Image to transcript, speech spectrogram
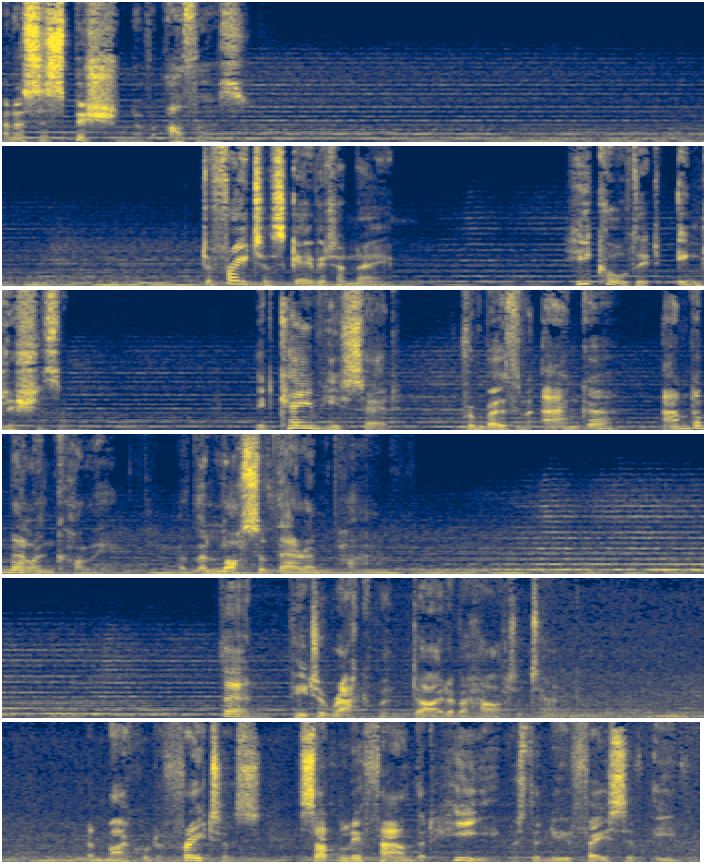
and a suspicion of others. De Freitas gave it a name. He called it Englishism. It came, he said, from both an anger and a melancholy at the loss of their empire. Then Peter Rachman died of a heart attack. And Michael de Freitas suddenly found that he was the new face of evil.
